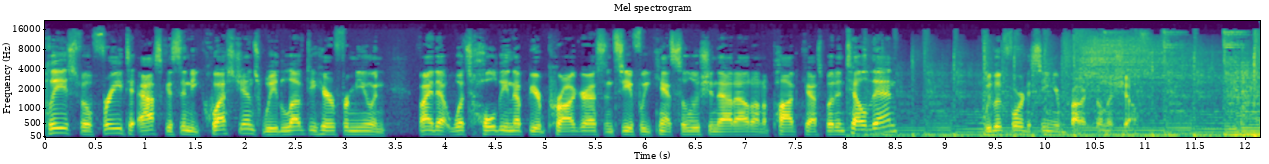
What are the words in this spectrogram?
Please feel free to ask us any questions. We'd love to hear from you and find out what's holding up your progress and see if we can't solution that out on a podcast. But until then, we look forward to seeing your products on the shelf.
